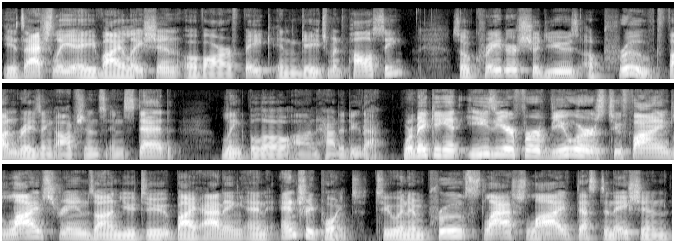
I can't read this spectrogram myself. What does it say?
it's actually a violation of our fake engagement policy. So creators should use approved fundraising options instead. Link below on how to do that. We're making it easier for viewers to find live streams on YouTube by adding an entry point to an improved slash live destination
